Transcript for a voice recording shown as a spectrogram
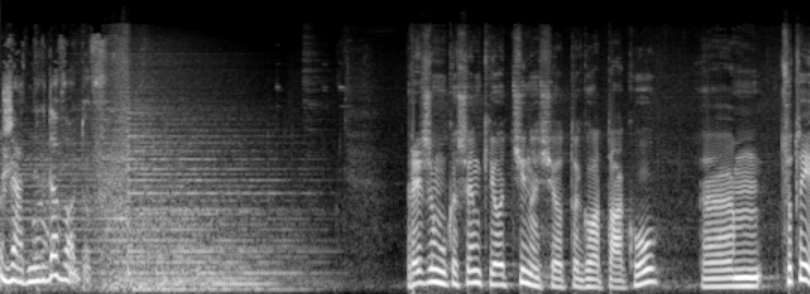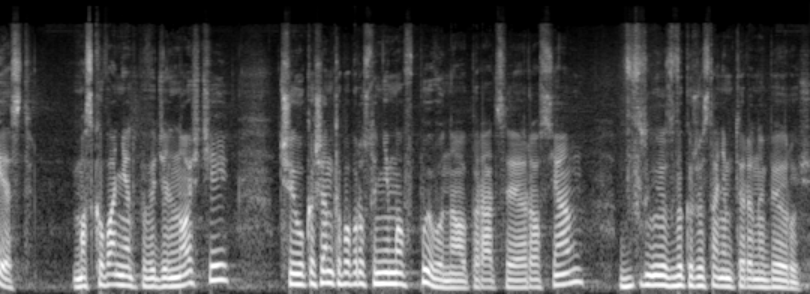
żadnych dowodów. Reżim Łukaszenki odcina się od tego ataku. Co to jest? Maskowanie odpowiedzialności? Czy Łukaszenka po prostu nie ma wpływu na operacje Rosjan z wykorzystaniem terenu Białorusi?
